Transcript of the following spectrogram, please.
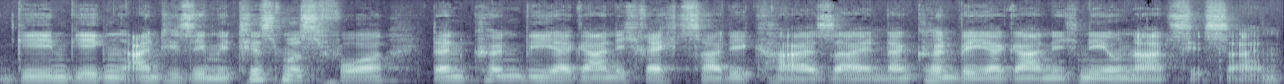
gehen gegen Antisemitismus vor, dann können wir ja gar nicht rechtsradikal sein, dann können wir ja gar nicht Neonazis sein.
